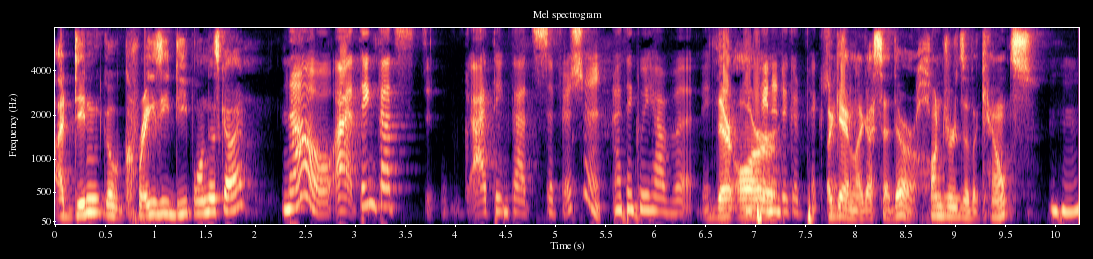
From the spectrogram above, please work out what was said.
I didn't go crazy deep on this guy. No, I think that's I think that's sufficient. I think we have a There are painted a good picture. Again, like I said, there are hundreds of accounts. Mm-hmm.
